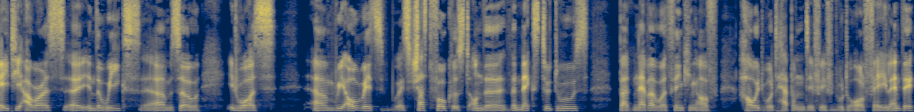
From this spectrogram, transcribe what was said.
80 hours uh, in the weeks. Um, so it was, um, we always was just focused on the, the next to dos, but never were thinking of how it would happen if, if it would all fail. And the,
